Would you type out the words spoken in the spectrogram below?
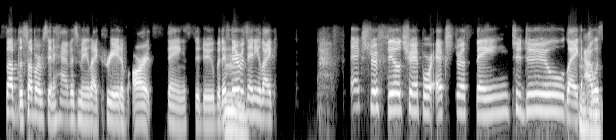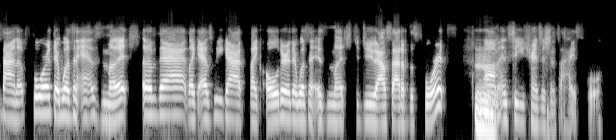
sub the suburbs didn't have as many like creative arts things to do. But if mm. there was any like extra field trip or extra thing to do, like mm-hmm. I would mm-hmm. sign up for it. There wasn't as much of that. Like as we got like older, there wasn't as much to do outside of the sports mm-hmm. um, until you transition to high school.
